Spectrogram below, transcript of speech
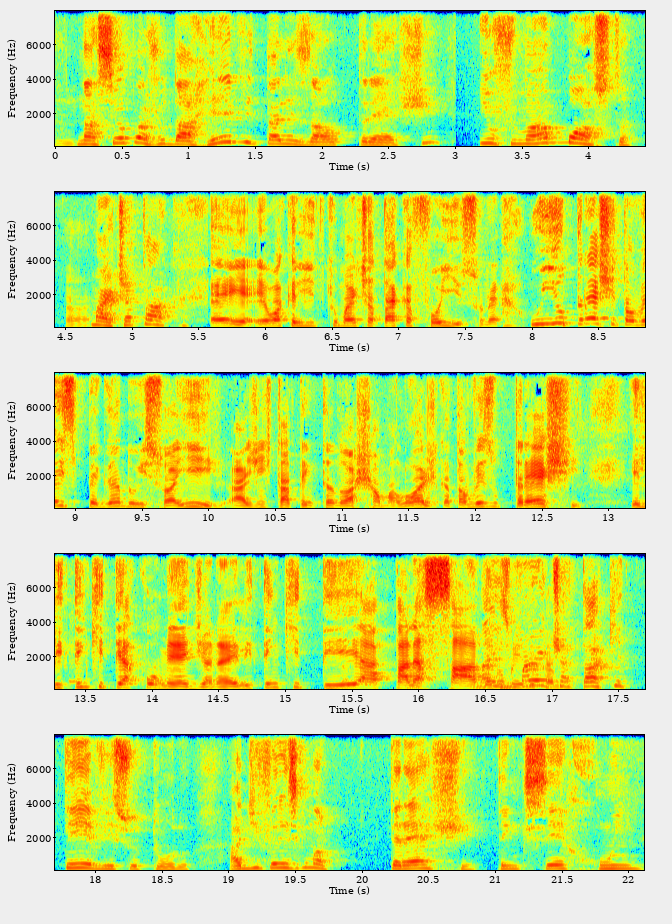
nasceu pra ajudar a revitalizar o trash e o filme é uma bosta. Marte ataca. É, eu acredito que o Marte Ataca foi isso, né? O, e o Trash, talvez pegando isso aí, a gente tá tentando achar uma lógica, talvez o Trash, ele tem que ter a comédia, né? Ele tem que ter a palhaçada Mas no meio do Marte caminho. Ataque teve isso tudo. A diferença é que, mano, trash tem que ser ruim.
